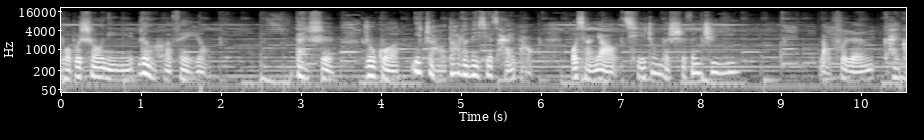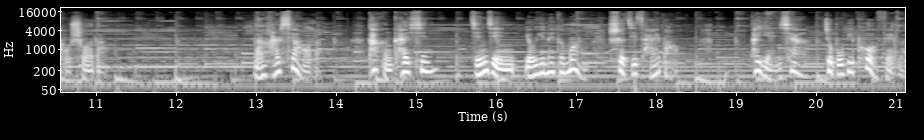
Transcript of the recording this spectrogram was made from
我不收你任何费用，但是如果你找到了那些财宝，我想要其中的十分之一。老妇人开口说道。男孩笑了，他很开心，仅仅由于那个梦涉及财宝，他眼下就不必破费了。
